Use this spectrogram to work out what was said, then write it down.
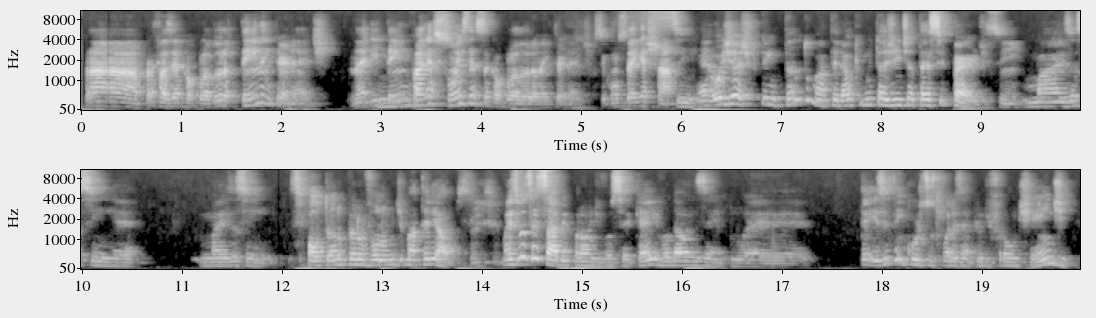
para fazer a calculadora, tem na internet, né? E tem variações dessa calculadora na internet, você consegue achar. Sim, é, hoje acho que tem tanto material que muita gente até se perde. Sim. Mas assim, é, mas assim, se pautando pelo volume de material. Sim, sim. Mas você sabe para onde você quer ir, vou dar um exemplo. É, tem, existem cursos, por exemplo, de front-end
